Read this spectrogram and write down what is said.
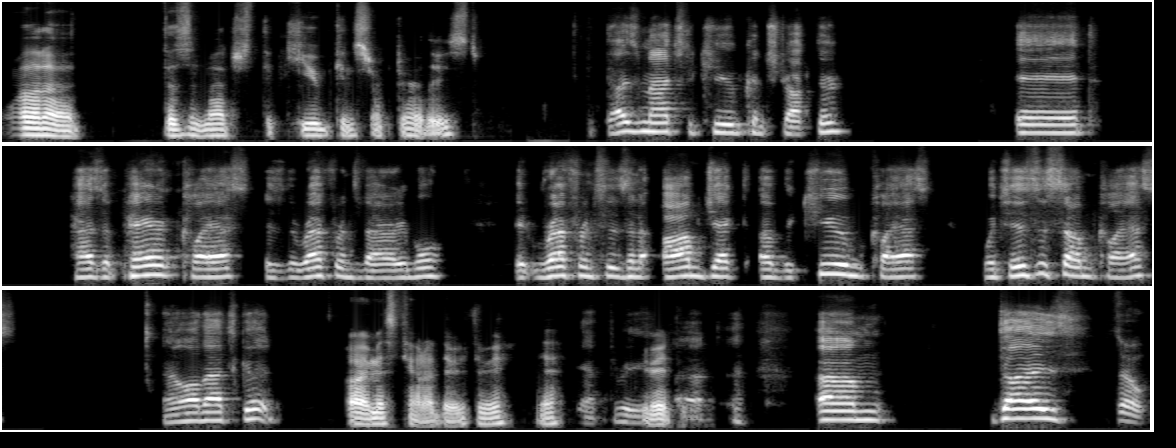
Well, it uh, doesn't match the cube constructor at least. It does match the cube constructor. It has a parent class is the reference variable. It references an object of the cube class, which is a subclass. And all that's good. Oh, I miscounted there. Three. Yeah. Yeah, three. You're right. Uh, um, does, So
